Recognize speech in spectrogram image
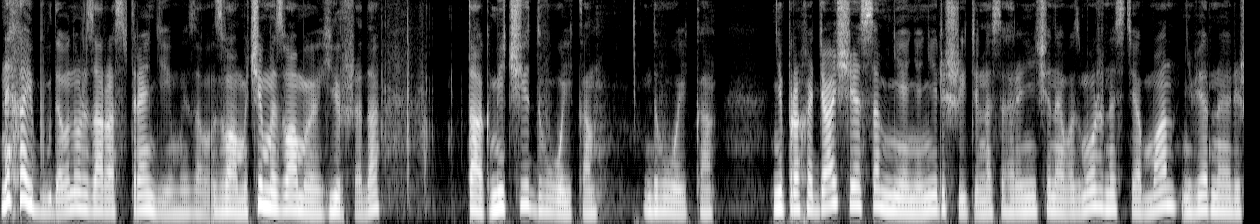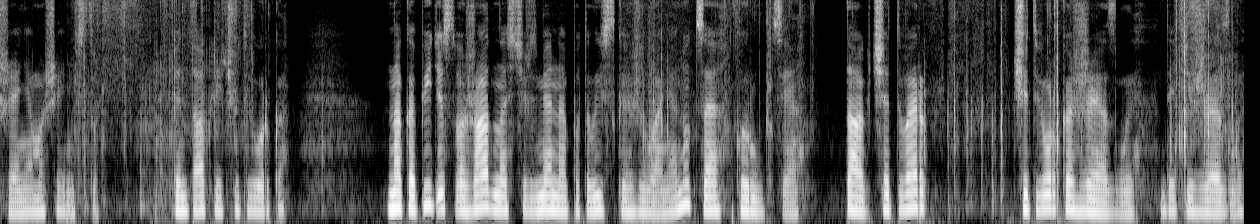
нехай буде, воно ж зараз в тренді і ми з вами. Чим ми з вами гірше, да? Так, мечи двойка. Двойка. Непроходящее сомнение, нерешительность, ограниченные возможности, обман, неверное решение, мошенничество. Пентакли четверка. Накопительство, жадность, чрезмерное патологическое желание. Ну, це корупція. Так, четвер... четверка жезли. Де ті жезли?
